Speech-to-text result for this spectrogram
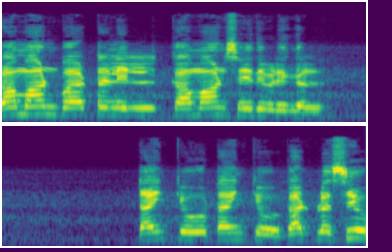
கமான் பட்டனில் கமான் செய்து விடுங்கள். Thank you thank you God bless you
